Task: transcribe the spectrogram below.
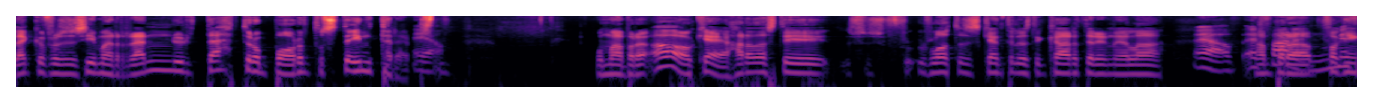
leggur frá sér síman rennur, dettur á borð og steintrepst og maður bara, ah ok, harðasti flottasti, skemmtilegasti karakterinn eða Hann bara fucking-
